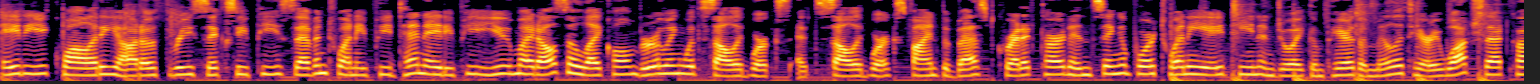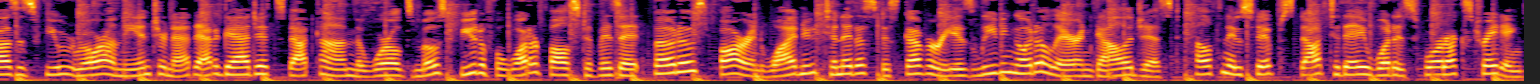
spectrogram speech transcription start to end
80 Quality Auto 360p 720p 1080p You might also like home brewing with SolidWorks. At SolidWorks find the best credit card in Singapore 2018 Enjoy Compare the military watch that causes furor on the internet at gadgets.com The world's most beautiful waterfalls to visit. Photos far and wide New tinnitus discovery is leaving otolaryngologist. Health news tips. Today what is Forex trading?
